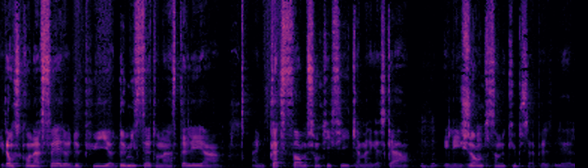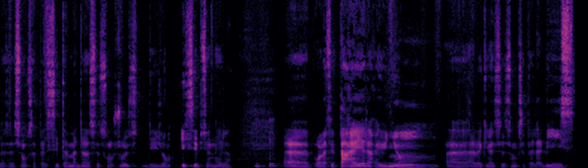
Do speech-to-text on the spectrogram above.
Et donc, ce qu'on a fait euh, depuis 2007, euh, on a installé une plateforme scientifique à Madagascar, mhm. et les gens qui s'en occupent, l'association s'appelle Cetamada, ce sont juste des gens exceptionnels. Mhm. Euh, on a fait pareil à La Réunion, avec une association qui s'appelle Abyss.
